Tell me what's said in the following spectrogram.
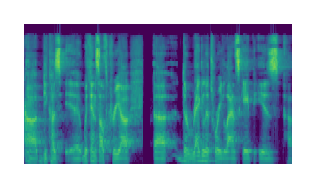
uh, because uh, within South Korea, uh, the regulatory landscape is, uh,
